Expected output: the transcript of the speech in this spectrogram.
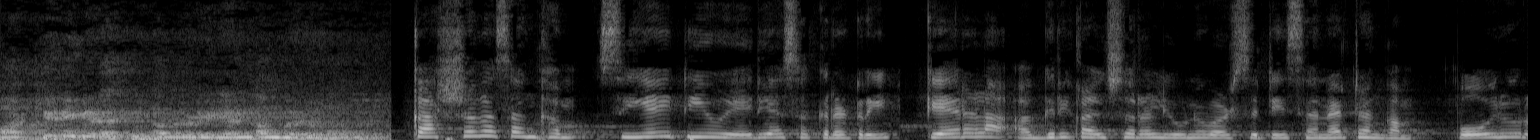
പട്ടിണി കിടക്കുന്നവരുടെ എണ്ണം വരുന്നു കർഷക സംഘം C I T U area secretary Kerala agricultural university senate അംഗം പോരൂർ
